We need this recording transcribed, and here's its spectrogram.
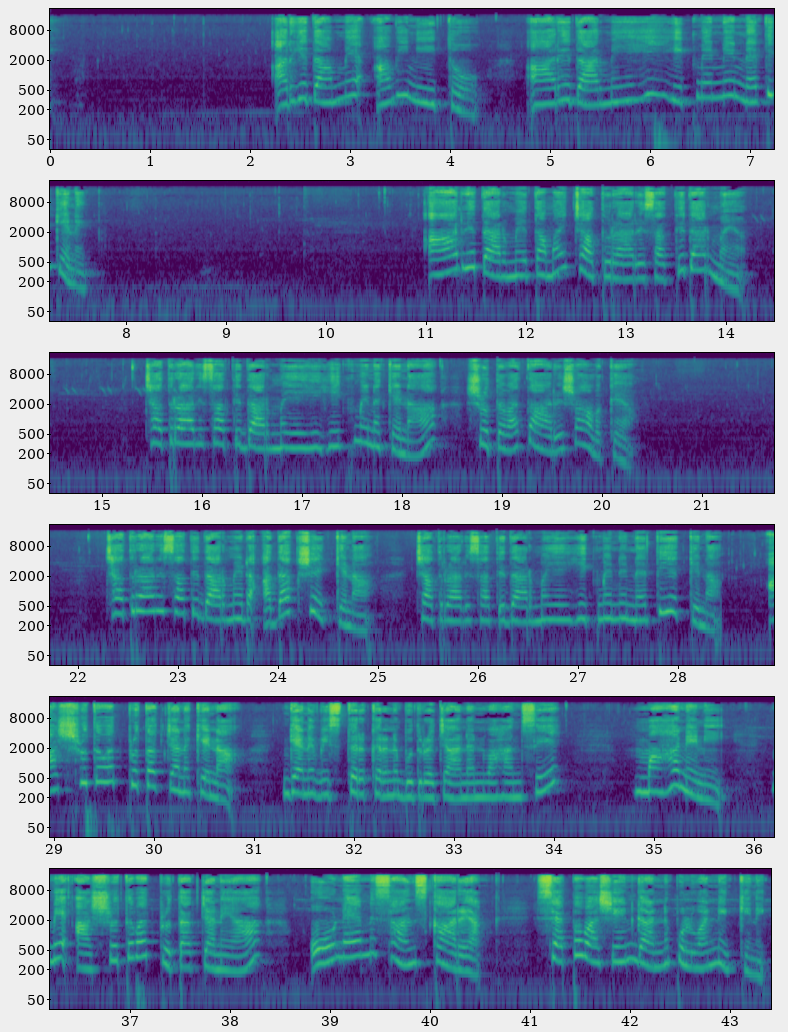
අරිය ධම්මේ අවිනීතෝ ආර්ය ධර්මයෙහි හික්මෙන්නේ නැති කෙනෙක්. ආර්ය ධර්මය තමයි චතුරාර්ය සත්‍ය ධර්මය. චතුරාර්ය සත්‍ය ධර්මයෙහි හික්මෙන කෙනා ශ්‍රුතවත් ආර්ය ශ්‍රාවකයා. චතුරාර්ය සත්‍ය ධර්මයට අදක්ෂ එක්කෙනා චතුරාර්ය සත්‍ය ධර්මයේ හික්මෙන්නේ නැති එක්කෙනා අශෘතවත් පෘථග්ජන කෙනා ගැන විස්තර කරන බුදුරජාණන් වහන්සේ මහණෙනි මේ අශෘතවත් පෘථග්ජනයා ඕනෑම සංස්කාරයක් සැප වශයෙන් ගන්න පුළුවන් එක්කෙනෙක්.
